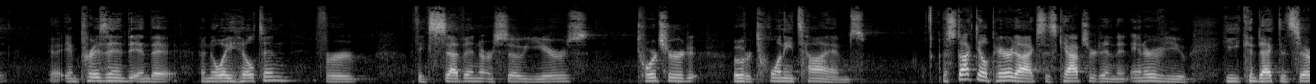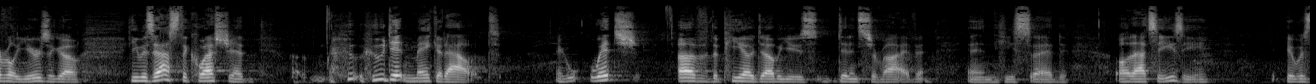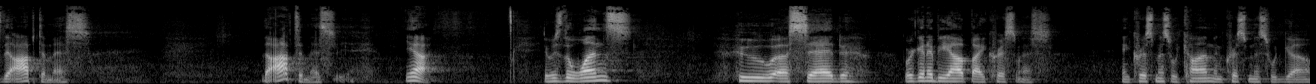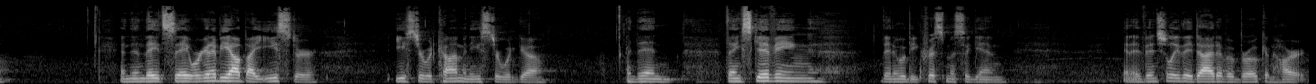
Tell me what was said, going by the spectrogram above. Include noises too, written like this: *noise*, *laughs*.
uh, imprisoned in the Hanoi Hilton for, I think, seven or so years, tortured over 20 times. The Stockdale Paradox is captured in an interview he conducted several years ago. He was asked the question who, who didn't make it out? which of the POWs didn't survive? And, and he said, Oh, that's easy. It was the optimists. The optimists, yeah. It was the ones who uh, said, We're going to be out by Christmas. And Christmas would come and Christmas would go. And then they'd say, We're going to be out by Easter. Easter would come and Easter would go. And then Thanksgiving, then it would be Christmas again. And eventually they died of a broken heart.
